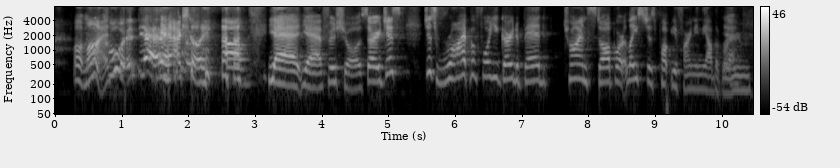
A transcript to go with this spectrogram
well, it might. Could yeah. Yeah, actually. Um, yeah, yeah, for sure. So just just right before you go to bed, try and stop, or at least just pop your phone in the other Yeah. room.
